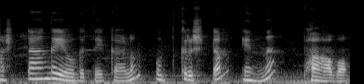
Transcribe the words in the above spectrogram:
അഷ്ടാംഗയോഗത്തെക്കാളും ഉത്കൃഷ്ടം എന്ന് ഭാവം.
